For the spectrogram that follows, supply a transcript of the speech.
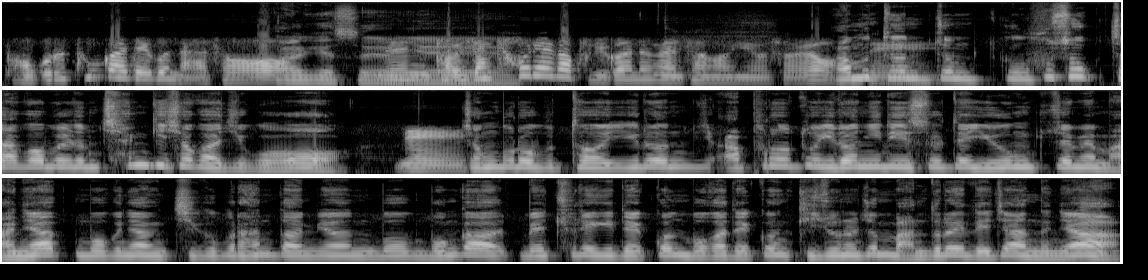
법으로 통과되고 나서는 알겠어요. 예. 더 이상 철회가 불가능한 상황이어서요. 아무튼 네. 좀그 후속 작업을 좀 챙기셔가지고 네. 정부로부터 이런 앞으로도 이런 일이 있을 때 유흥주점에 만약 뭐 그냥 지급을 한다면 뭐 뭔가 매출액이 됐건 뭐가 됐건 기준을 좀 만들어야 되지 않느냐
